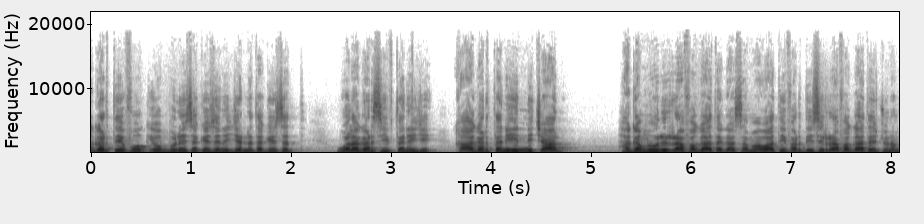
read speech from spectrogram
agartee fooqii obboleessa keessanii jannata keessatti wal agarsiiftanii je ka agartanii inni caalu هجم ولي الرافعة تجا سماواتي فردي سر الرافعة تجا شو نام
